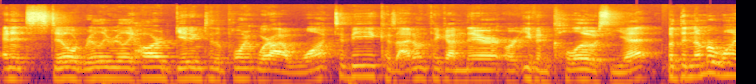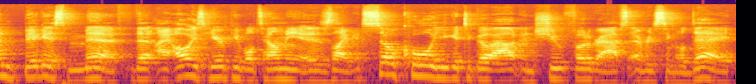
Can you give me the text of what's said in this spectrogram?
and it's still really, really hard getting to the point where I want to be because I don't think I'm there or even close yet. But the number one biggest myth that I always hear people tell me is like, it's so cool you get to go out and shoot photographs every single day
